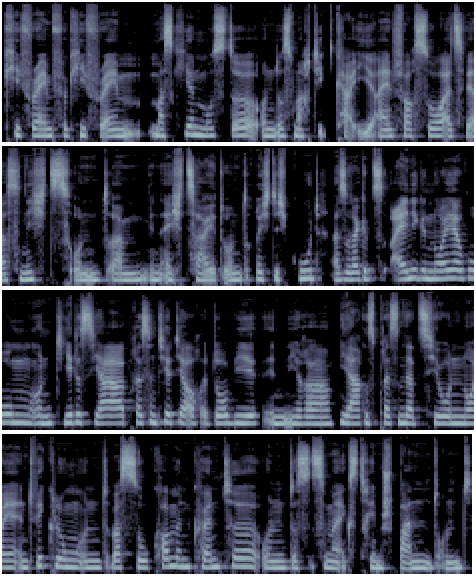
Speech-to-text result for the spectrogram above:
Keyframe für Keyframe maskieren musste. Und das macht die KI einfach so, als wäre es nichts und ähm, in Echtzeit und richtig gut. Also da gibt es einige Neuerungen und jedes Jahr präsentiert ja auch Adobe in ihrer Jahrespräsentation neue Entwicklungen und was so kommen könnte. Und das ist immer extrem spannend und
